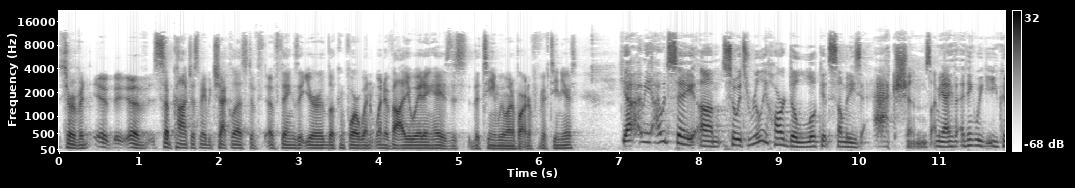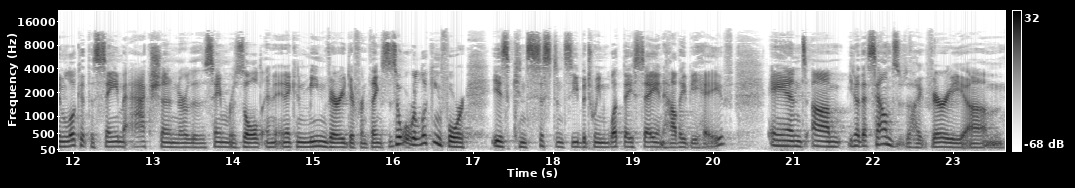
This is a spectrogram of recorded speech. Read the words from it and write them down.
sort of a, a, subconscious maybe checklist of, of things that you're looking for when, when evaluating, hey, is this the team we want to partner for 15 years? Yeah, I mean, I would say um, so. It's really hard to look at somebody's actions. I mean, I, I think we, you can look at the same action or the, the same result, and, and, it can mean very different things. And so, what we're looking for is consistency between what they say and how they behave. And um, you know, that sounds like very um,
